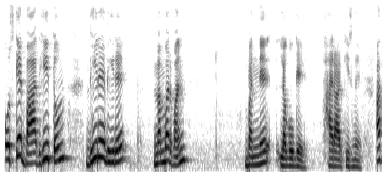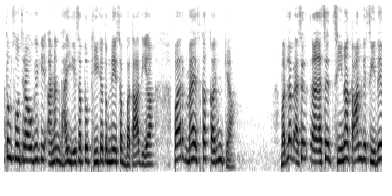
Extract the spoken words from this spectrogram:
उसके बाद ही तुम धीरे धीरे नंबर वन बनने लगोगे हायरार्कीज में। अब तुम सोच रहे होगे कि आनंद भाई, ये सब तो ठीक है, तुमने ये सब बता दिया, पर मैं इसका करूँ क्या? मतलब ऐसे ऐसे सीना तान के सीधे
